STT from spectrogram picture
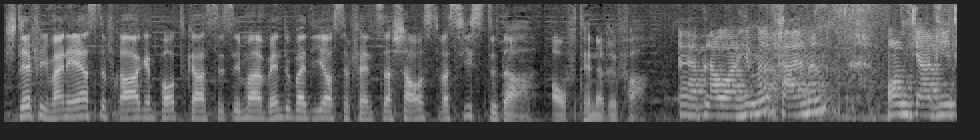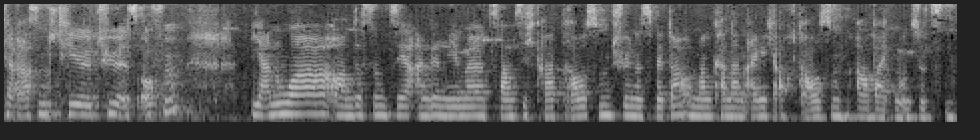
Steffi, meine erste Frage im Podcast ist immer, wenn du bei dir aus dem Fenster schaust, was siehst du da auf Teneriffa? Äh, blauer Himmel, Palmen und ja, die Terrassentür ist offen. Januar und es sind sehr angenehme 20 Grad draußen, schönes Wetter und man kann dann eigentlich auch draußen arbeiten und sitzen.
